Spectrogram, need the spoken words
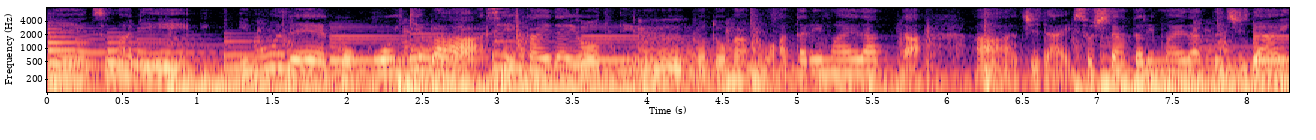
えー、つまり今までこうこういけば正解だよっていうことがこう当たり前だったあ時代。そして当たり前だった時代に、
